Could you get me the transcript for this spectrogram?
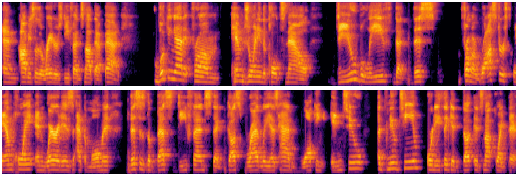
and obviously the Raiders' defense not that bad. Looking at it from him joining the Colts now, do you believe that this, from a roster standpoint and where it is at the moment, this is the best defense that Gus Bradley has had walking into a new team, or do you think it do, it's not quite there?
